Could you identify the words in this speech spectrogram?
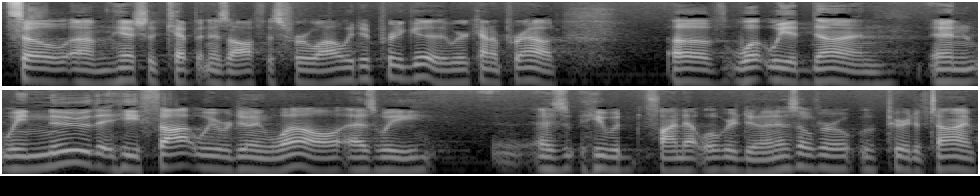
So um, he actually kept it in his office for a while. We did pretty good. We were kind of proud of what we had done and we knew that he thought we were doing well as we as he would find out what we were doing. It was over a period of time.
